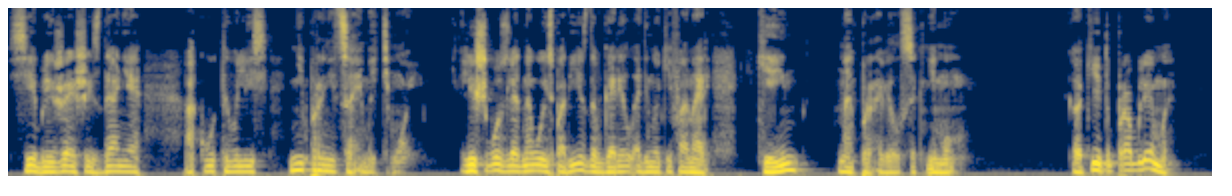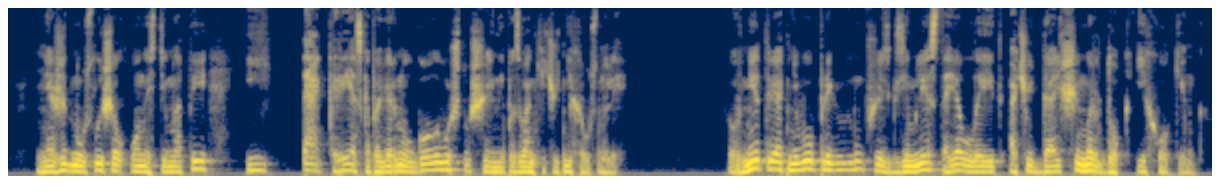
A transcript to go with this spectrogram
Все ближайшие здания окутывались непроницаемой тьмой. Лишь возле одного из подъездов горел одинокий фонарь. Кейн направился к нему. «Какие-то проблемы?» Неожиданно услышал он из темноты и так резко повернул голову, что шейные позвонки чуть не хрустнули. В метре от него, пригнувшись к земле, стоял Лейд, а чуть дальше Мердок и Хокинг.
